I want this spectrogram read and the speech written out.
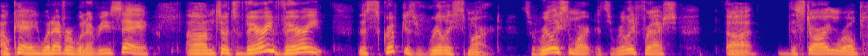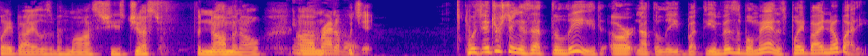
okay, whatever, whatever you say. Um, so it's very, very. The script is really smart. It's really smart. It's really fresh. Uh, the starring role played by Elisabeth Moss, she's just phenomenal. Incredible. Um, which, what's interesting is that the lead, or not the lead, but the Invisible Man, is played by nobody.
